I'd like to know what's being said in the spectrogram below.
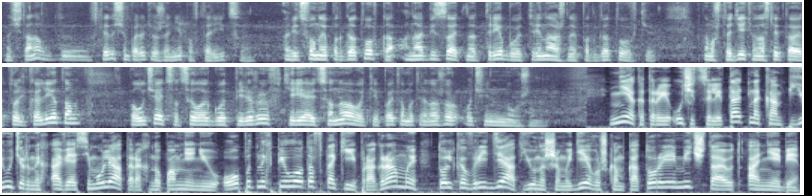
значит, она в следующем полете уже не повторится. Авиационная подготовка, она обязательно требует тренажной подготовки, потому что дети у нас летают только летом, получается целый год перерыв, теряются навыки, поэтому тренажер очень нужен. Некоторые учатся летать на компьютерных авиасимуляторах, но по мнению опытных пилотов, такие программы только вредят юношам и девушкам, которые мечтают о небе.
